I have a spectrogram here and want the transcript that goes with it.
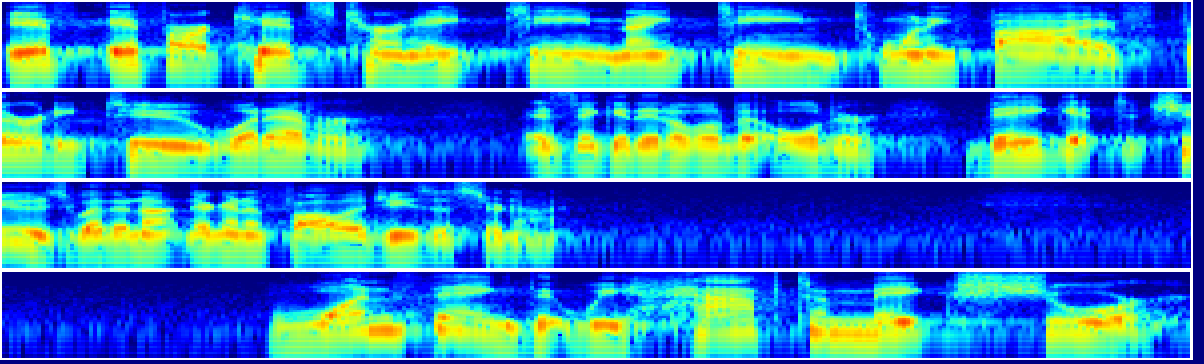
If, if our kids turn 18, 19, 25, 32, whatever, as they get a little bit older. They get to choose whether or not they're going to follow Jesus or not. One thing that we have to make sure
